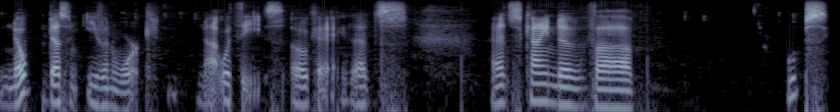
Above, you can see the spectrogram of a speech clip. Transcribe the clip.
Nope, doesn't even work. Not with these. Okay, that's that's kind of uh oops.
